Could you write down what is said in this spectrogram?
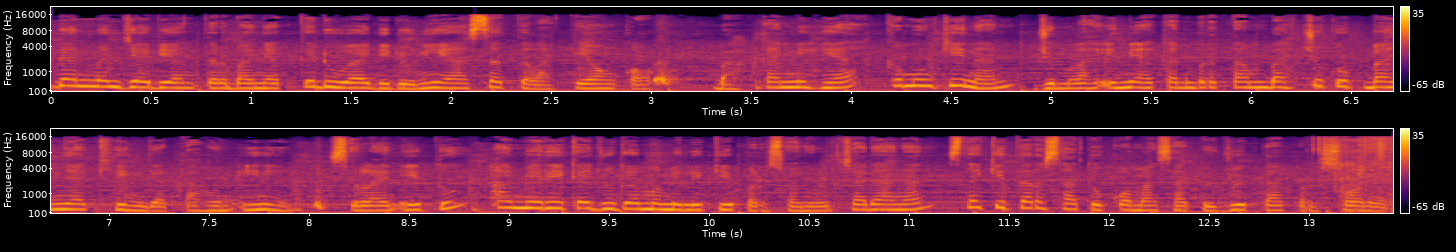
dan menjadi yang terbanyak kedua di dunia setelah Tiongkok. Bahkan nih ya, kemungkinan Jumlah ini akan bertambah cukup banyak hingga tahun ini. Selain itu, Amerika juga memiliki personil cadangan sekitar 1,1 juta personil.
